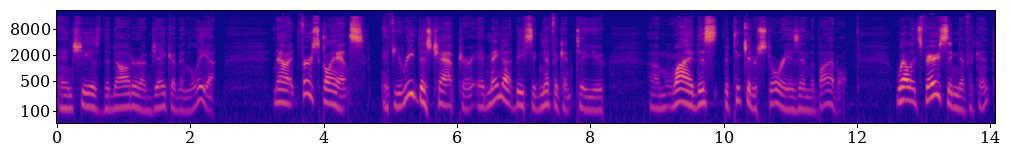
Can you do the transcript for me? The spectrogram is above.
and she is the daughter of Jacob and Leah. Now, at first glance, if you read this chapter, it may not be significant to you um, why this particular story is in the Bible. Well, it's very significant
